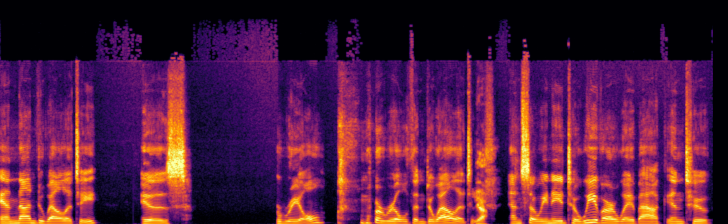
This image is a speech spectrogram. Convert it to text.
and non-duality is real, more real than duality. Yeah. And so we need to weave our way back into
